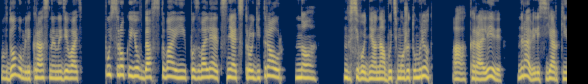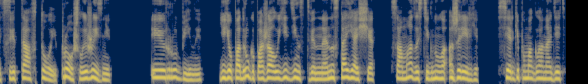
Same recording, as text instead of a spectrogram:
Вдовам ли красное надевать? Пусть срок ее вдовства и позволяет снять строгий траур, но... Но сегодня она, быть может, умрет. А королеве нравились яркие цвета в той, прошлой жизни. И рубины. Ее подруга, пожалуй, единственная, настоящая, сама застегнула ожерелье. Серьги помогла надеть.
